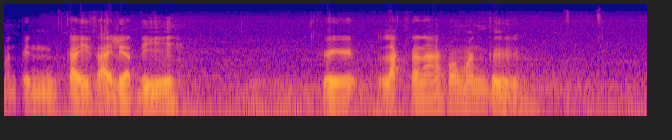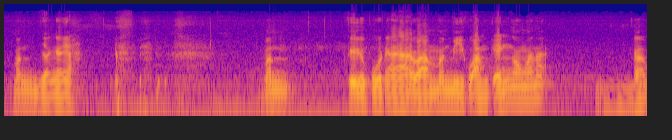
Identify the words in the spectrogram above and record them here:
มันเป็นไก่สายเลือดดี คือลักษณะของมันคือ มันยังไงอะมันคือพูดง่ายๆว่า มันมีความแข็งของมันนะครับ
